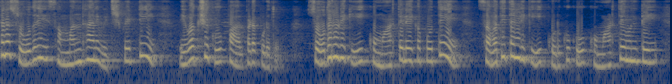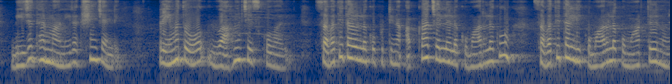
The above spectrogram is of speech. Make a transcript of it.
తన సోదరి సంబంధాన్ని విడిచిపెట్టి వివక్షకు పాల్పడకూడదు. సోదరుడికి కుమార్తె లేకపోతే సవతి తల్లికి కొడుకుకు కుమార్తె ఉంటే బీజధర్మాన్ని రక్షించండి. ప్రేమతో వివాహం చేసుకోవాలి. సవతి తల్లులకు పుట్టిన అక్కా చెల్లెల కుమారులకు సవతి తల్లి కుమారుల కుమార్తెలను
